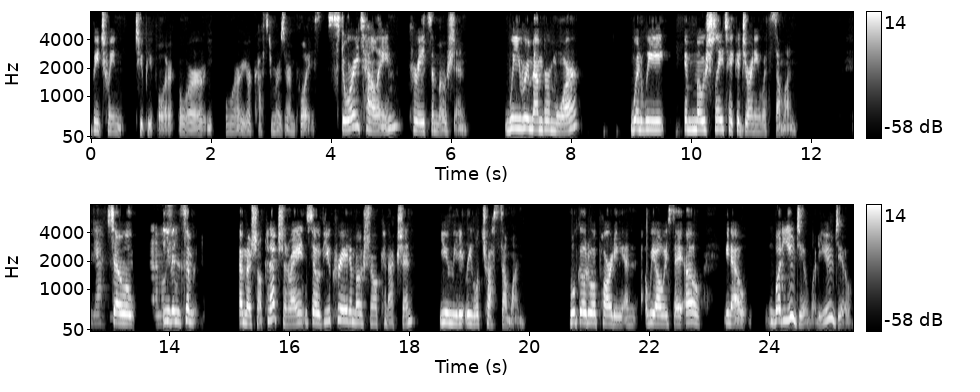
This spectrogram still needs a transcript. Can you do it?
between two people or or or your customers or employees. Storytelling creates emotion. We remember more when we emotionally take a journey with someone. Yeah. So even some emotional connection, right? So if you create emotional connection, you immediately will trust someone. We'll go to a party and we always say, oh, you know, what do you do? What do you do?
